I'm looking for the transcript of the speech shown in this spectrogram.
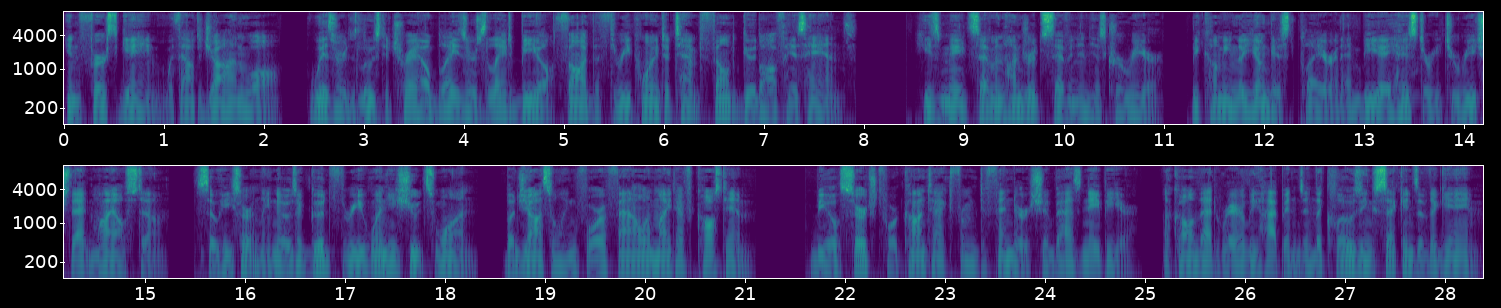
In first game without John Wall, Wizards lose to Trail Blazers late Beal thought the three-point attempt felt good off his hands. He's made 707 in his career, becoming the youngest player in NBA history to reach that milestone, so he certainly knows a good three when he shoots one, but jostling for a foul might have cost him. Beal searched for contact from defender Shabazz Napier, a call that rarely happens in the closing seconds of the game,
